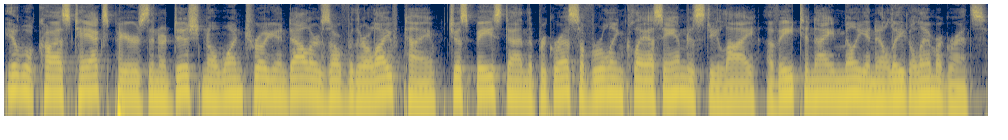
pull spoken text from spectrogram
It will cost taxpayers an additional $1 trillion over their lifetime just based on the progressive ruling class amnesty lie of 8 to 9 million illegal immigrants.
